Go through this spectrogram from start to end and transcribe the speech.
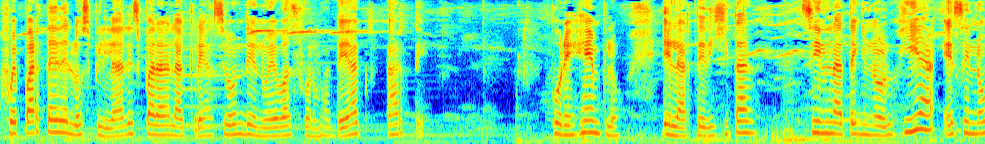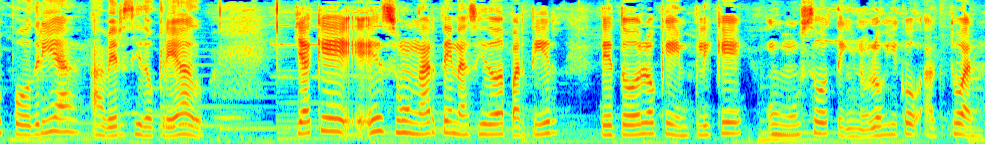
fue parte de los pilares para la creación de nuevas formas de arte. Por ejemplo, el arte digital. Sin la tecnología ese no podría haber sido creado, ya que es un arte nacido a partir de todo lo que implique un uso tecnológico actual.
